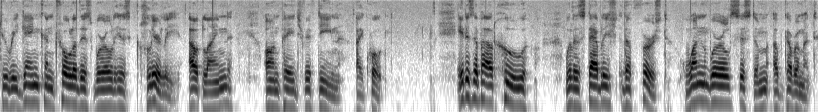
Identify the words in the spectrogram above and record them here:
to regain control of this world is clearly outlined on page 15. I quote It is about who will establish the first one world system of government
